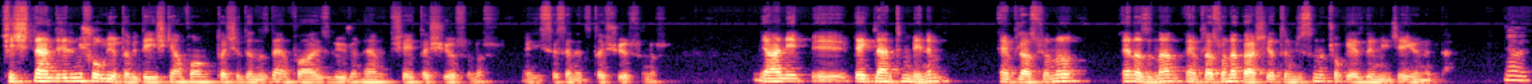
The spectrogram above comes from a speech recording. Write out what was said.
çeşitlendirilmiş oluyor tabii değişken fon taşıdığınızda hem faizli ürün hem şey taşıyorsunuz. E, hisse senedi taşıyorsunuz. Yani e, beklentim benim enflasyonu en azından enflasyona karşı yatırımcısını çok ezdirmeyeceği yönünde. Evet.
